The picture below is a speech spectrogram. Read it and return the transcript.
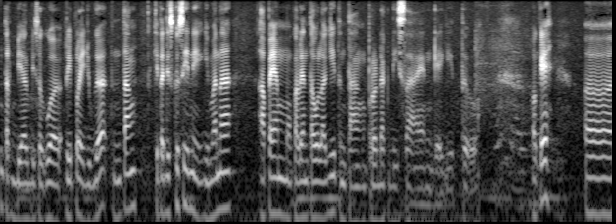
ntar biar bisa gue reply juga tentang kita diskusi nih gimana apa yang mau kalian tahu lagi tentang produk desain kayak gitu. Oke. Okay? Uh,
